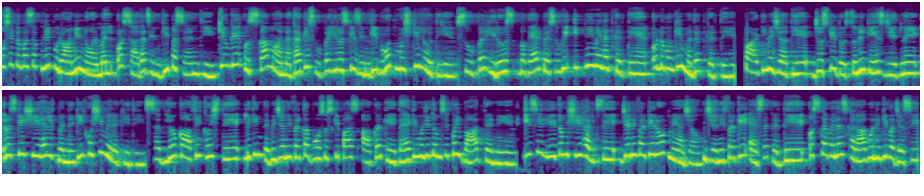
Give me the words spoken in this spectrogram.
उसे तो बस अपनी पुरानी नॉर्मल और सादा ज़िंदगी पसंद थी, क्योंकि उसका मानना था कि सुपर हीरोज की ज़िंदगी बहुत मुश्किल होती है। सुपर हीरोज बगैर पैसों की इतनी मेहनत करते हैं और लोगों की मदद करते हैं। पार्टी में जाती है, जो उसके दोस्तों ने केस जीतने और उसके शी हेल्प बनने की खुशी में रखी थी। सब लोग काफ़ी खुश थे, लेकिन तभी जेनिफर का बॉस उसके पास आकर कहता है कि मुझे तुमसे कोई बात करनी है। इसीलिए तुम शी हेल्प से जेनिफर के रूप में आ जाओ। जेनिफर के ऐसा करते ही उसका बैलेंस खराब होने की वजह से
